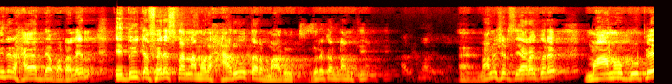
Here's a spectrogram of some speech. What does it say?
দিনের হায়াত দেওয়া পাঠালেন। এই দুইটা ফেরেস্তার নাম হলো হারুত আর মারুত। জোরেকার নাম কি? হ্যাঁ মানুষের চেহারা করে মানব রূপে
